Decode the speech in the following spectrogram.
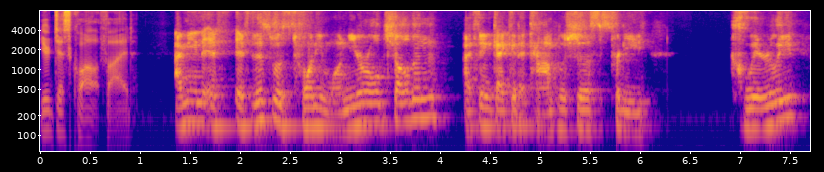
you're disqualified. I mean, if if this was 21 year old Sheldon, I think I could accomplish this pretty clearly.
